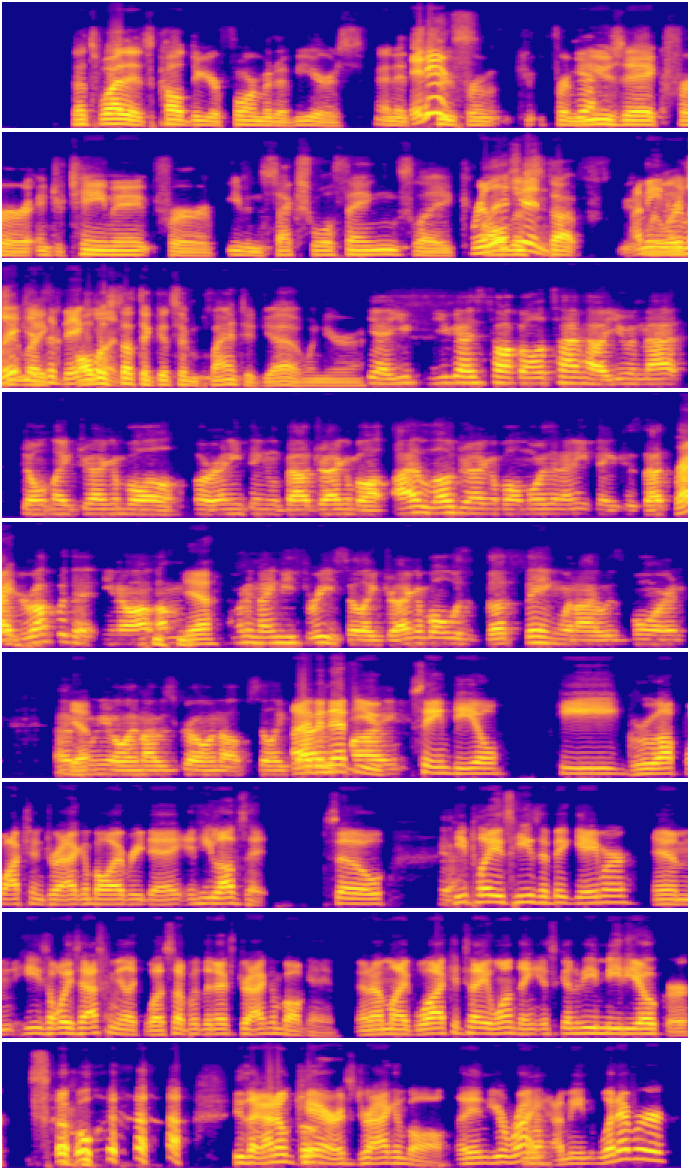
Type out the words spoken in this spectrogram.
That's why it's called your formative years, and it's it true is. for for yeah. music, for entertainment, for even sexual things like religion all this stuff. I mean, religion, like, a big all one. the stuff that gets implanted. Yeah, when you're yeah, you you guys talk all the time how you and Matt don't like Dragon Ball or anything about Dragon Ball. I love Dragon Ball more than anything because that's right. I grew up with it. You know, I'm yeah. born in '93, so like Dragon Ball was the thing when I was born, and yep. you know, and I was growing up. So like, I have a nephew, my... same deal. He grew up watching Dragon Ball every day, and he loves it. So yeah. He plays, he's a big gamer, and he's always asking me, like, what's up with the next Dragon Ball game? And I'm like, well, I can tell you one thing, it's going to be mediocre. So he's like, I don't care. It's Dragon Ball. And you're right. Yeah. I mean, whatever.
